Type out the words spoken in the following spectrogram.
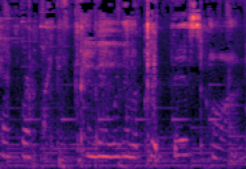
That's what like. And then we're gonna put this on.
